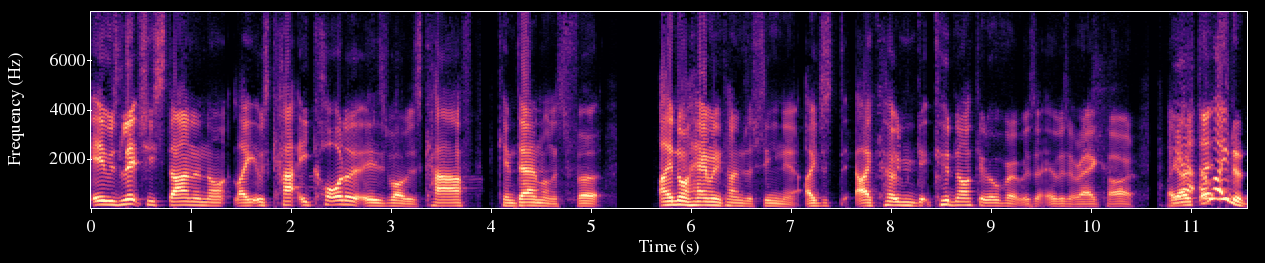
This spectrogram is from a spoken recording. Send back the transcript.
it was literally standing on like it was. Ca- he caught it his what his calf came down on his foot. I don't know how many times I've seen it. I just I couldn't get, could not get over it. was a, it was a red card. Like, I was delighted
